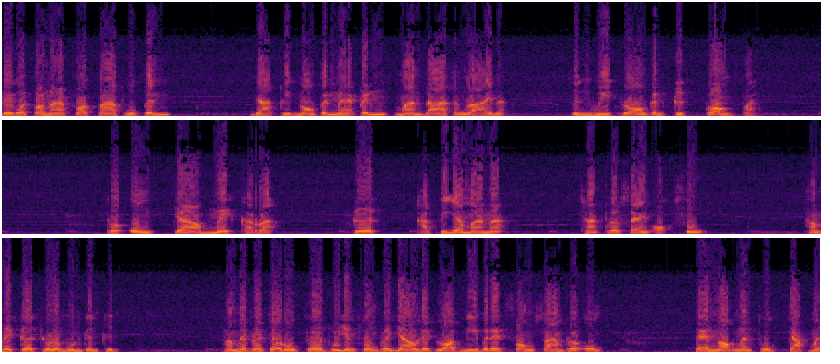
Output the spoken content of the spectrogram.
เรียกว่าต่อหน้าต่อตาผู้เป็นญาติพี่น้องเป็นแม่เป็นมารดาทั้งหลายนะ่ะ ซึ่งหวีดร้องกันกึกก้องไป พระองค์เจ้าเมฆขระเกิดขัตติยมานะ ชักพระแสงออกสู้ทำให้เกิดชุลมุนกันขึ้นทำให้พระเจ้าลูกเธอผู้ยังทรงพระยาวเล็ดลอดหนีไปได้สองสามพระองค์ แต่นอกนั้นถูกจับมา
